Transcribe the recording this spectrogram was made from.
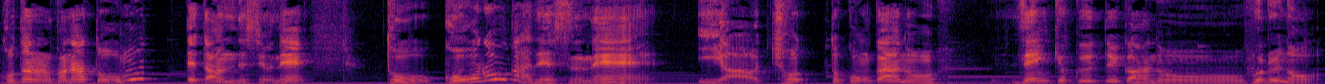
ことなのかなと思ってたんですよね。ところがですね、いや、ちょっと今回あの、全曲っていうかあの、フルの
